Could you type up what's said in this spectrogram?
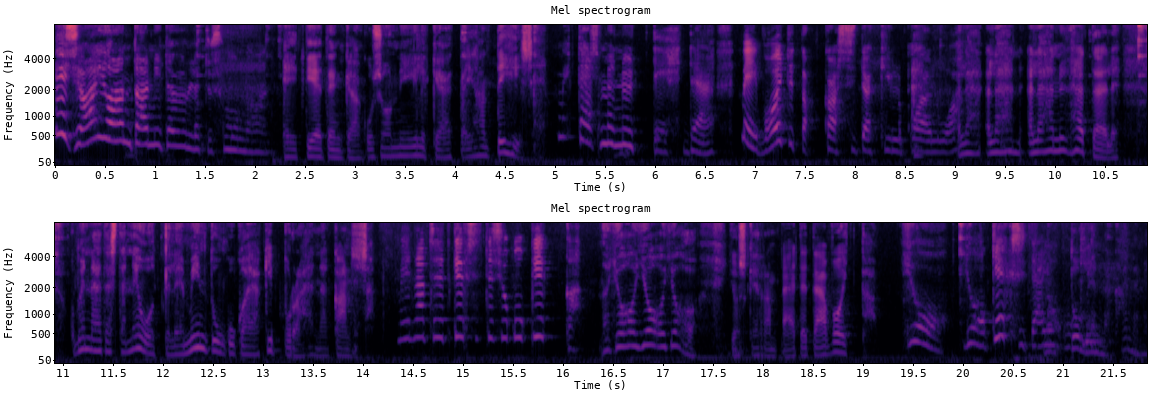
Ei se aio antaa niitä yllätysmunaan. Ei tietenkään, kun se on niin ilkeä, että ihan tihisee. Mitäs me nyt tehdään? Me ei voitetakaan sitä kilpailua. Älä, älähän, älähän nyt hätäile, kun mennään tästä neuvottelee Mintun kuka ja Kippurahännän kanssa. Meinaat sä, että keksittis joku kikka? No joo, joo, joo, jos kerran päätetään voittaa. Joo, joo, keksitään joku Tuu mennä, mennä, mennä.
